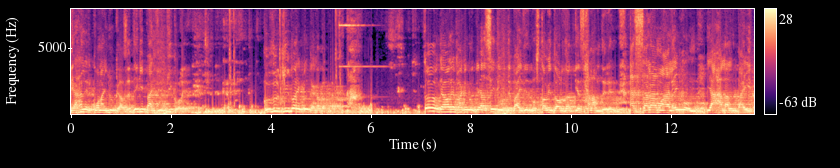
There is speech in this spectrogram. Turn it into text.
দেহালের কোনায় লুকে আছে। দেখি বাজিদ কি করে। হুজুর কি করে একটু দেখা দরকার তো দেওয়ালে ফাঁকে ঢুকে আছে ইতিমধ্যে বাইজিদ বোস্তামি দরজা দিয়ে সালাম দিলেন। আসসালামু আলাইকুম, ইয়া হালাল বাইত।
